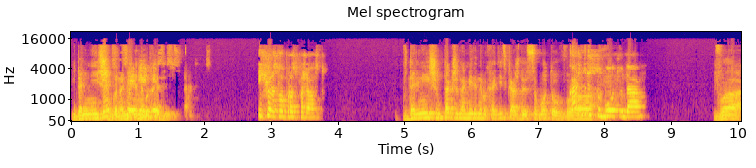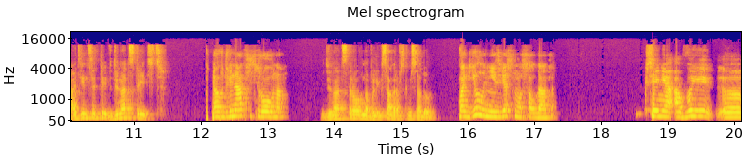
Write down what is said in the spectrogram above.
В дальнейшем Знаете, вы намерены выходить? Еще раз вопрос, пожалуйста. В дальнейшем также намерены выходить каждую субботу в... Каждую субботу, да. В 11, в 12.30? А в 12 ровно. В 12 ровно в Александровском саду. Могила неизвестного солдата. Ксения, а вы, э,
